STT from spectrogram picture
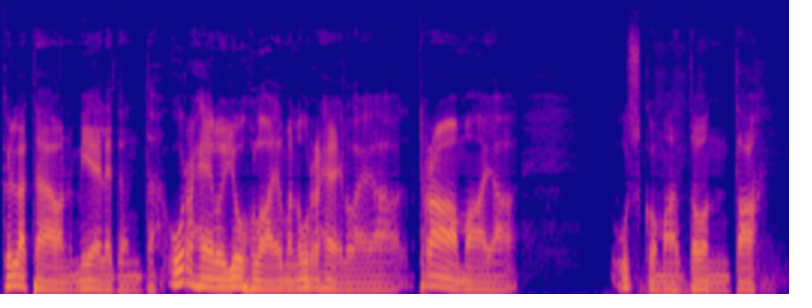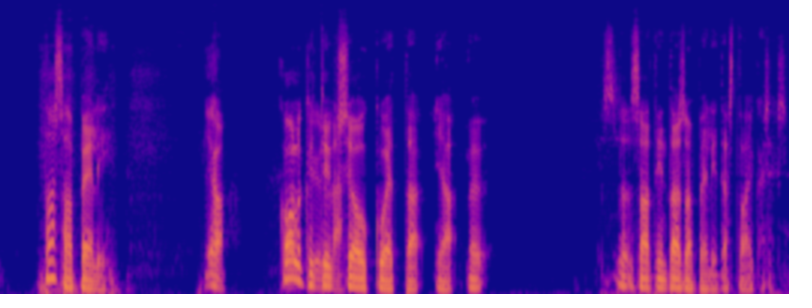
kyllä tää on mieletöntä. Urheilujuhlaa ilman urheilua ja draamaa ja uskomatonta. Tasapeli. Joo. 31 kyllä. joukkuetta ja me saatiin tasapeli tästä aikaiseksi.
